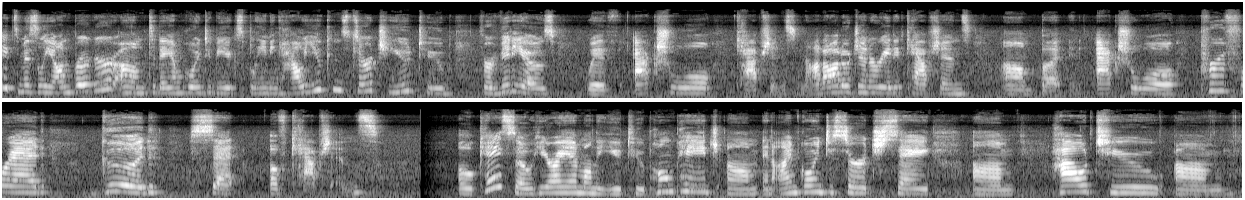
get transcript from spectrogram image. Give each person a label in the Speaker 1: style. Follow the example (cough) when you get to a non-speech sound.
Speaker 1: it's Ms. Leonberger. Um, today I'm going to be explaining how you can search YouTube for videos with actual captions, not auto-generated captions, um, but an actual proofread, good set of captions. Okay, so here I am on the YouTube homepage, um, and I'm going to search, say, um, how to um,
